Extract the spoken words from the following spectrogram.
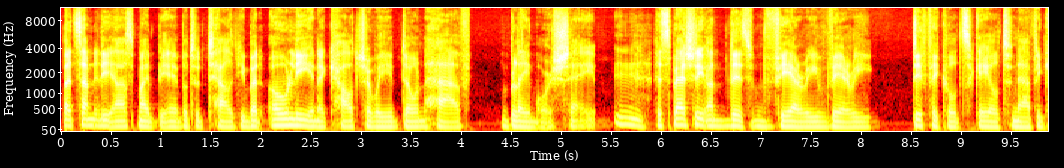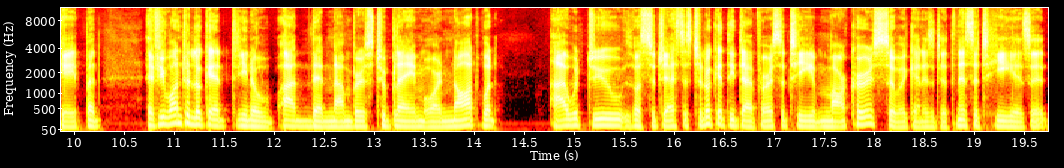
but somebody else might be able to tell you, but only in a culture where you don't have blame or shame, mm. especially on this very, very difficult scale to navigate. But if you want to look at, you know, are there numbers to blame or not, what I would do or suggest is to look at the diversity markers. So again, is it ethnicity? Is it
